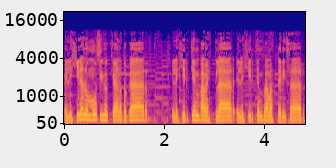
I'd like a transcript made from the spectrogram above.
Elegir a los músicos que van a tocar, elegir quién va a mezclar, elegir quién va a masterizar.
